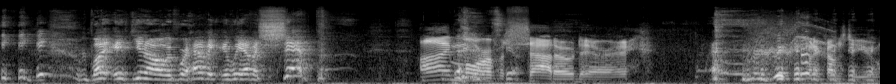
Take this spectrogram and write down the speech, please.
but if you know, if we're having, if we have a ship, I'm more of a shadow dairy when it comes to you.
